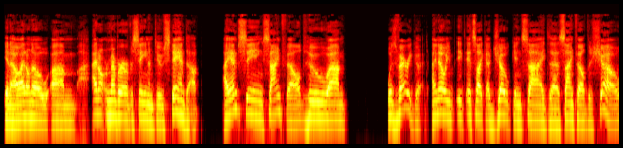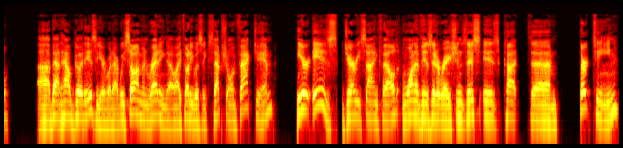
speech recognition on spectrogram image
You know, I don't know. Um, I- don't remember ever seeing him do stand up. I am seeing Seinfeld, who um, was very good. I know he, it, it's like a joke inside uh, Seinfeld, the show, uh, about how good is he or whatever. We saw him in Reading, though. I thought he was exceptional. In fact, Jim, here is Jerry Seinfeld, one of his iterations. This is cut um, 13.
